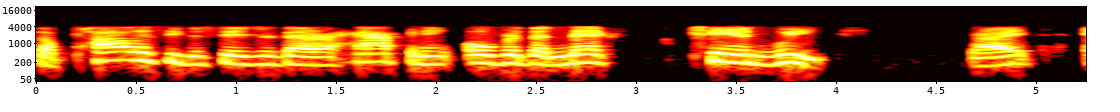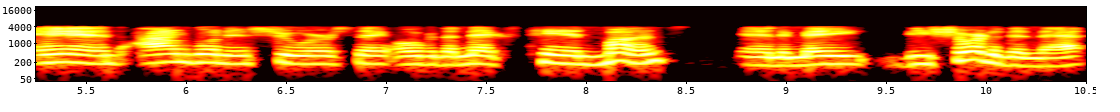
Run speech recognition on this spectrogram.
the policy decisions that are happening over the next 10 weeks, right? And I'm going to ensure, say, over the next 10 months, and it may be shorter than that,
